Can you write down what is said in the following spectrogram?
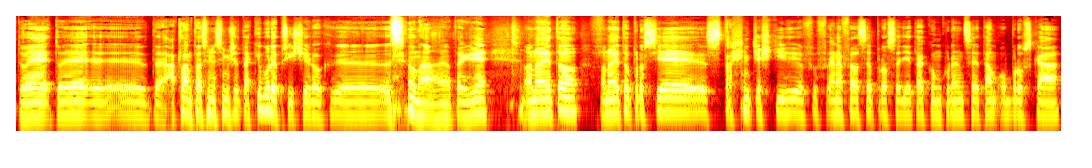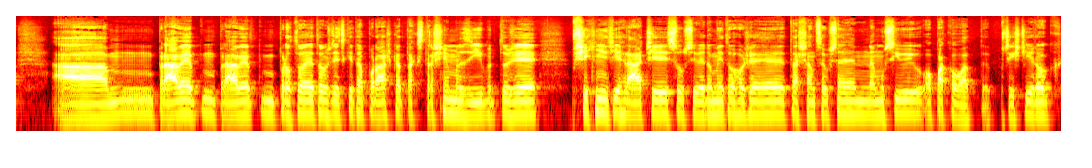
to je, to je, eh, Atlanta si myslím, že taky bude příští rok eh, silná, takže ono je to, ono je to prostě strašně těžký v NFL se prosadit, ta konkurence je tam obrovská a mm, právě, právě proto je to vždycky ta porážka tak strašně mrzí, protože všichni ti hráči jsou si vědomi toho, že ta šance už se nemusí opakovat. Příští rok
